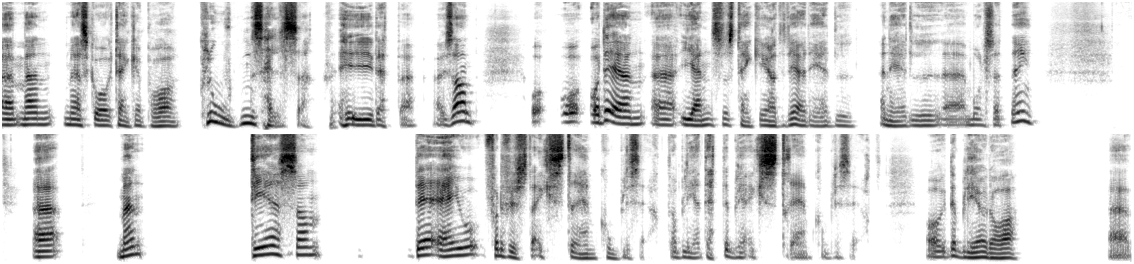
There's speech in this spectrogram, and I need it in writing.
Eh, Men vi skal òg tenke på klodens helse i dette. Ikke sant? Og, og, og det er en, igjen så tenker jeg at det er en edel, en edel målsetning. Eh, men det som Det er jo for det første ekstremt komplisert. Dette blir ekstremt komplisert. Og det blir jo da eh,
